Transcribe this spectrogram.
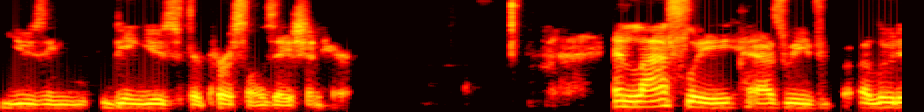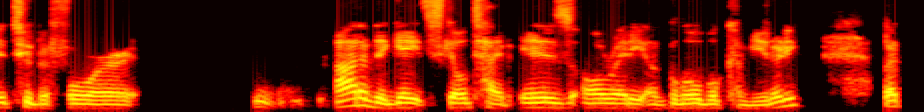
using being used for personalization here. And lastly, as we've alluded to before, out of the gate SkillType is already a global community, but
